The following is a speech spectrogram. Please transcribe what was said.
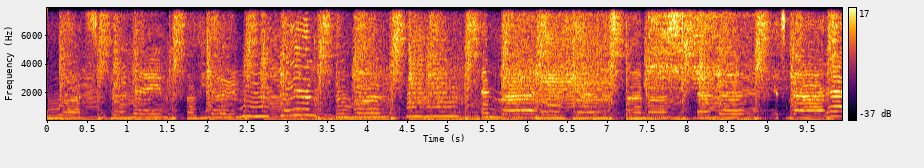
What's the name of your new band? It's not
